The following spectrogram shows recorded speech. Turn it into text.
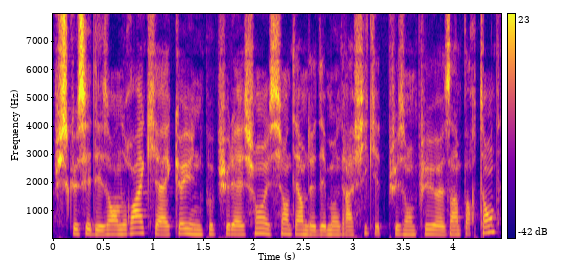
puisque c'est des endroits qui accueillent une population aussi en termes de démographie qui est de plus en plus importante.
